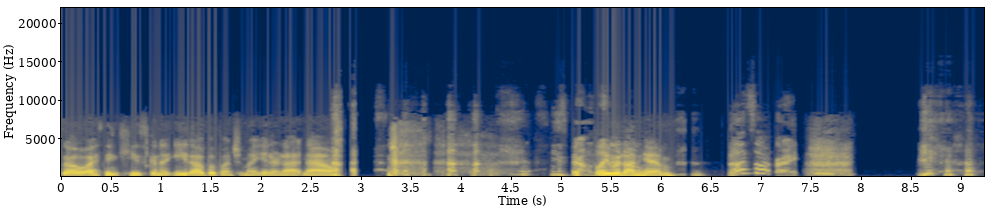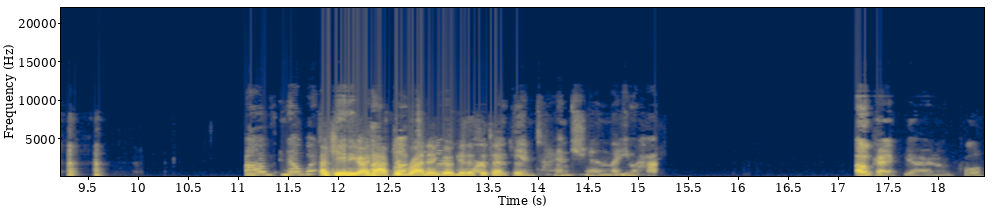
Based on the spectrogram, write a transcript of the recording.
so I think he's gonna eat up a bunch of my internet now. He's Blame it on him. That's all right. Yeah. Um, now what I can't. I'd have to run and go get his about The attention. intention that you have. Okay, yeah, I know, cool.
